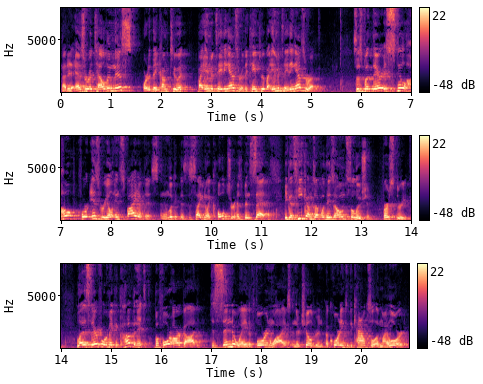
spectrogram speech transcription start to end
Now, did Ezra tell them this, or did they come to it by imitating Ezra? They came to it by imitating Ezra says, But there is still hope for Israel in spite of this. And then look at this. This is how you know a culture has been set because he comes up with his own solution. Verse 3 Let us therefore make a covenant before our God to send away the foreign wives and their children according to the counsel of my Lord,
